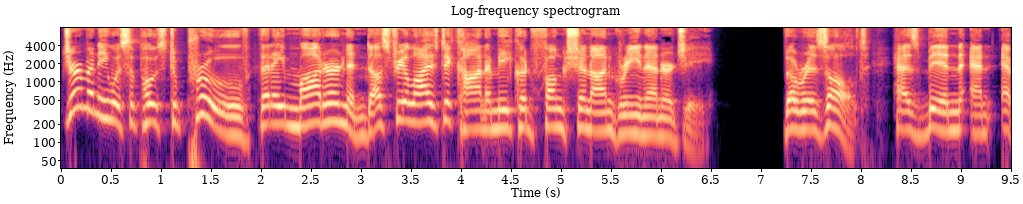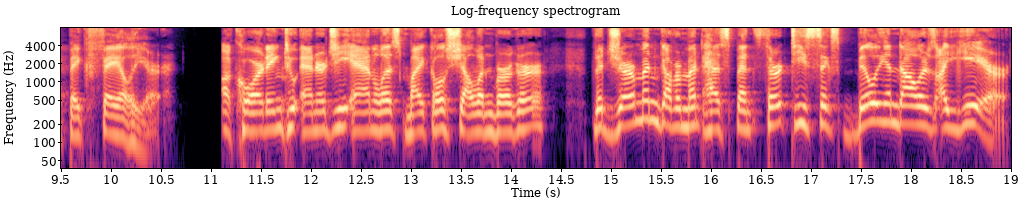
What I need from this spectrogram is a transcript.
Germany was supposed to prove that a modern industrialized economy could function on green energy. The result has been an epic failure. According to energy analyst Michael Shellenberger, the German government has spent $36 billion a year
